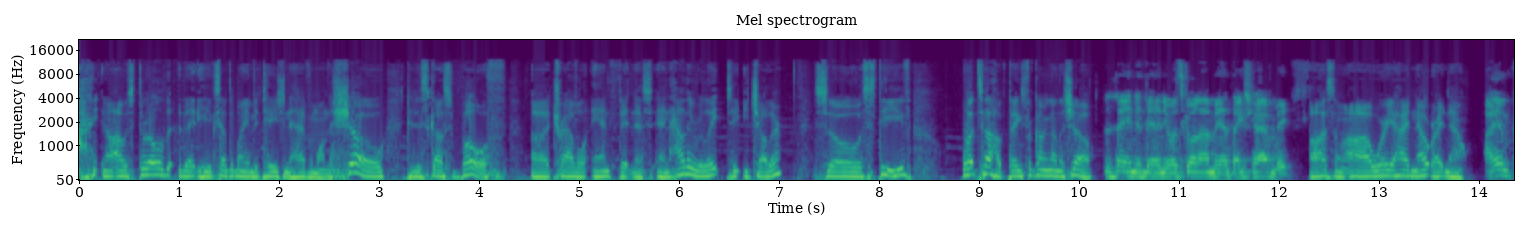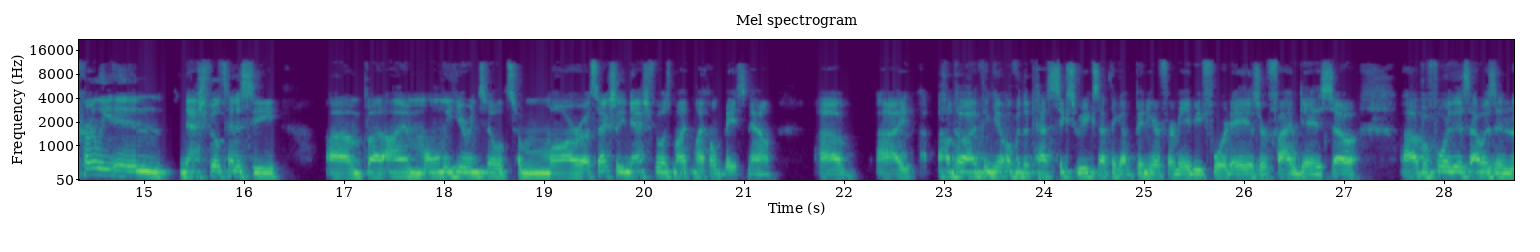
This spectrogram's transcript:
you know, I was thrilled that he accepted my invitation to have him on the show to discuss both uh, travel and fitness and how they relate to each other. So, Steve, what's up? Thanks for coming on the show. Hey, Nathaniel, what's going on, man? Thanks for having me. Awesome. Uh, where are you hiding out right now? I am currently in Nashville, Tennessee, um, but I'm only here until tomorrow. It's actually Nashville is my, my home base now. Uh, I, although I think over the past six weeks, I think I've been here for maybe four days or five days. So, uh, before this, I was in,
